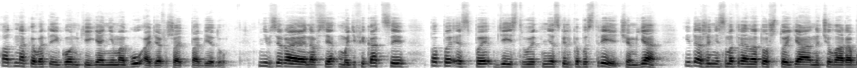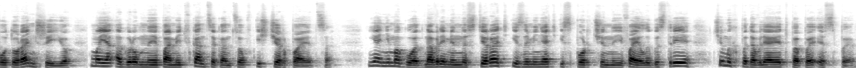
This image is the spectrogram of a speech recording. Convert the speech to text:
однако в этой гонке я не могу одержать победу. Невзирая на все модификации, ППСП действует несколько быстрее, чем я, и даже несмотря на то, что я начала работу раньше ее, моя огромная память в конце концов исчерпается. Я не могу одновременно стирать и заменять испорченные файлы быстрее, чем их подавляет ППСП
